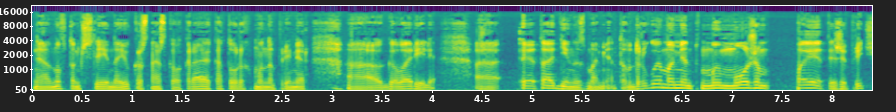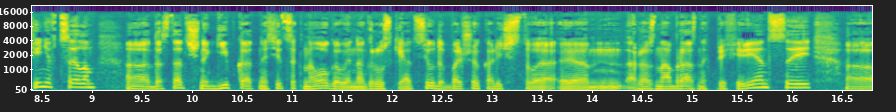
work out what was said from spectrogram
ну, в том числе и на юг Красноярского края, о которых мы, например, говорили. Это один из моментов. Другой момент, мы можем по этой же причине в целом э, достаточно гибко относиться к налоговой нагрузке. Отсюда большое количество э, разнообразных преференций, э,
